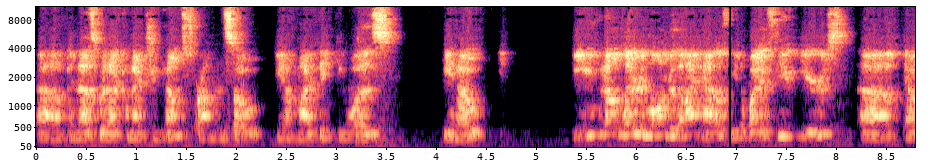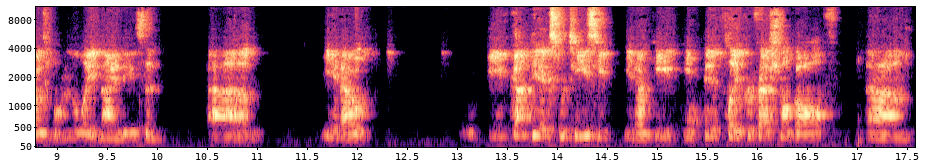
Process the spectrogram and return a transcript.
Um, and that's where that connection comes from. And so, you know, my thinking was, you know, you've known Larry longer than I have, you know, by a few years. Uh, I was born in the late 90s. And, um, you know, you've got the expertise. He, you know, he, he did play professional golf um,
